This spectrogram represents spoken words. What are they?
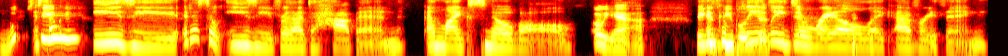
Whoopsie. Easy. It is so easy for that to happen and like snowball Oh yeah, and because people completely just derail like everything.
